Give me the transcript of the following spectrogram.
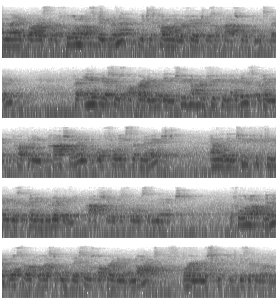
And they advise that a four knot speed limit, which is commonly referred to as a fast walking speed, for any vessels operating within 250 metres of any property partially or fully submerged, and within 250 metres of any levee partially or fully submerged. The four knot limit also applies to all vessels operating at night or in restricted visibility.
